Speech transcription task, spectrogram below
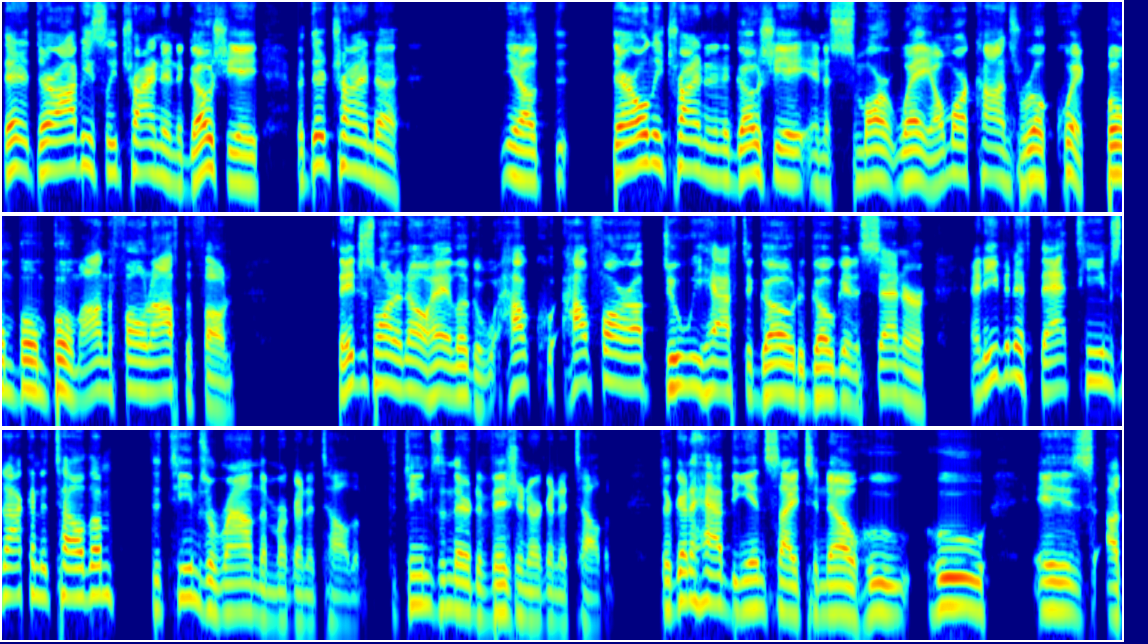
They're they're obviously trying to negotiate, but they're trying to, you know, th- they're only trying to negotiate in a smart way. Omar Khan's real quick, boom, boom, boom, on the phone, off the phone. They just want to know, hey, look, how how far up do we have to go to go get a center? And even if that team's not going to tell them, the teams around them are going to tell them. The teams in their division are going to tell them. They're going to have the insight to know who who is a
